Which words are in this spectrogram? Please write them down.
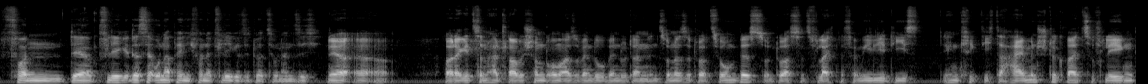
von der Pflege, das ist ja unabhängig von der Pflegesituation an sich. Ja, ja, ja. Aber da geht es dann halt, glaube ich, schon drum, also wenn du, wenn du dann in so einer Situation bist und du hast jetzt vielleicht eine Familie, die es hinkriegt, dich daheim ein Stück weit zu pflegen,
